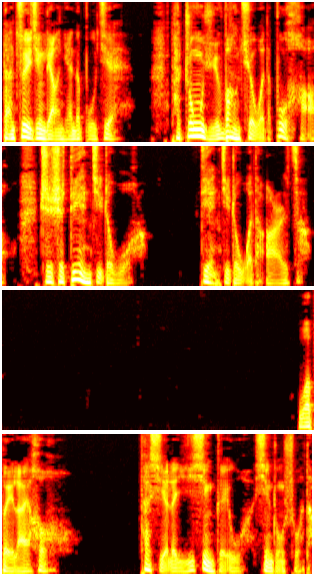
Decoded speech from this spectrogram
但最近两年的不见，他终于忘却我的不好，只是惦记着我，惦记着我的儿子。我北来后，他写了一信给我，信中说道：“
